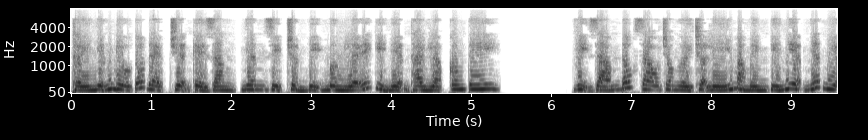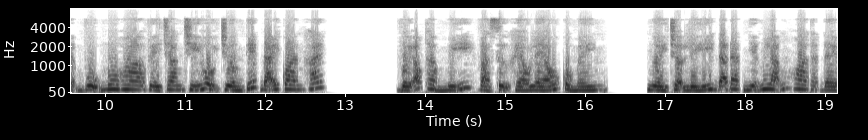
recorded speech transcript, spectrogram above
Thấy những điều tốt đẹp chuyện kể rằng nhân dịp chuẩn bị mừng lễ kỷ niệm thành lập công ty. Vị giám đốc giao cho người trợ lý mà mình tín nhiệm nhất nhiệm vụ mua hoa về trang trí hội trường tiếp đãi quan khách. Với óc thẩm mỹ và sự khéo léo của mình, người trợ lý đã đặt những lãng hoa thật đẹp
